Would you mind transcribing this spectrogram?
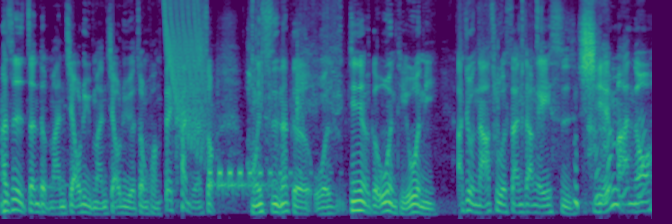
他是真的蛮焦虑、蛮焦虑的状况，在看诊的时候，洪医师，那个我今天有个问题问你啊，就拿出了三张 A 四，写满哦，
